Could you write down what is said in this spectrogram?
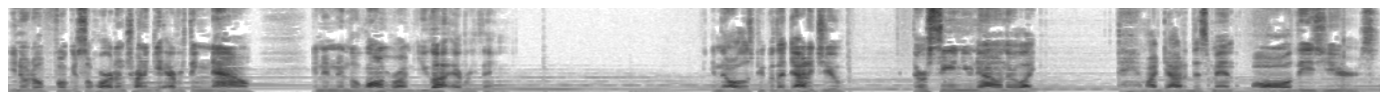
You know, don't focus so hard on trying to get everything now. And then in the long run, you got everything. And then all those people that doubted you, they're seeing you now and they're like, damn, I doubted this man all these years.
